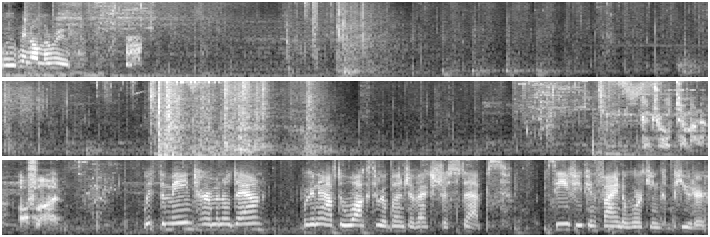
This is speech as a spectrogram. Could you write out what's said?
Movement on the roof. Control terminal offline. With the main terminal down, we're gonna have to walk through a bunch of extra steps. See if you can find a working computer.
